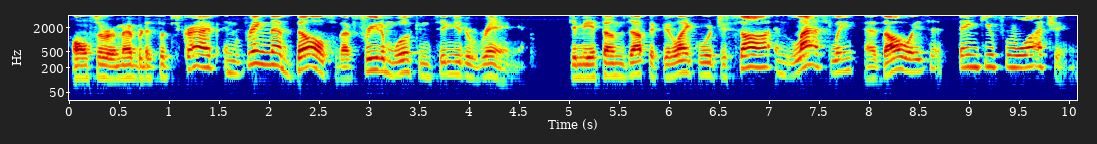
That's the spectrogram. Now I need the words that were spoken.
Also remember to subscribe and ring that bell so that freedom will continue to ring. Give me a thumbs up if you like what you saw, and lastly, as always, thank you for watching.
